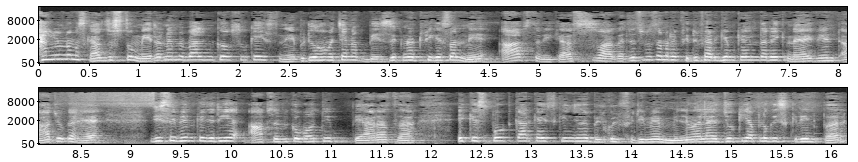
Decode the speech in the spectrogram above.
हेलो, नमस्कार दोस्तों, मेरा नाम है बाल्मीकि कौशु के इस नए वीडियो हमारे चैनल बेसिक नोटिफिकेशन में आप सभी का स्वागत है। इसमें हमारे फ्री फायर गेम के अंदर एक नया इवेंट आ चुका है। जिस इवेंट के ज़रिए आप सभी को बहुत ही प्यारा सा एक स्पोर्ट कार का स्किन जो है बिल्कुल फ्री में मिलने वाला है, जो कि आप लोग स्क्रीन पर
